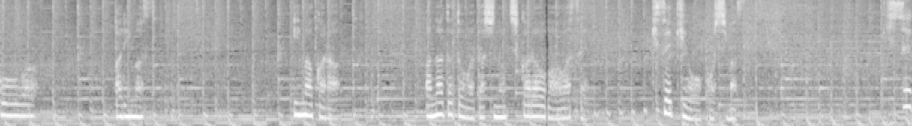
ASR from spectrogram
法はあります。今からあなたと私の力を合わせ奇跡を起こします。奇跡？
